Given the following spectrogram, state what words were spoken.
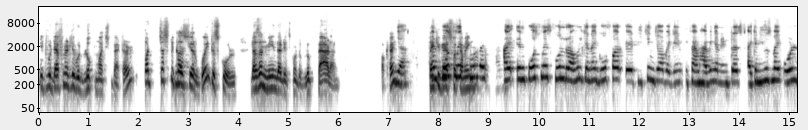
it would definitely would look much better. But just because you're going to school doesn't mean that it's going to look bad on you. Okay. Yeah. Thank and you guys for coming. School, like, I in post my school, Rahul, can I go for a teaching job again if I'm having an interest? I can use my old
